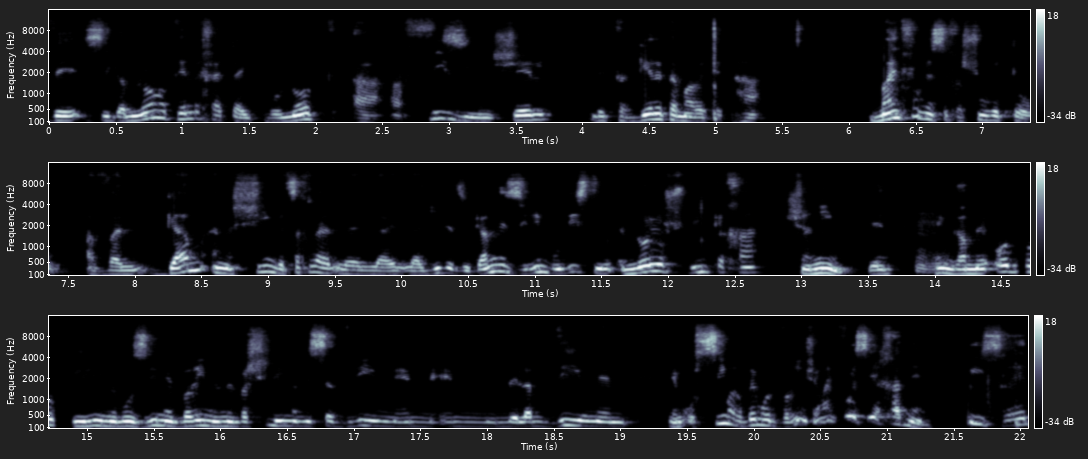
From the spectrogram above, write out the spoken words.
וזה גם לא נותן לך את היתרונות הפיזיים של לתרגל את המערכת מיינדפולנס זה חשוב וטוב, אבל גם אנשים, וצריך לה, לה, להגיד את זה, גם נזירים בודהיסטים, הם לא יושבים ככה שנים, כן? Mm-hmm. הם גם מאוד מאוד פעילים, הם עוזרים, הם דברים, הם מבשלים, הם מסדרים, הם, הם מלמדים, הם, הם עושים הרבה מאוד דברים שמיינדפולנס היא אחד מהם. בישראל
